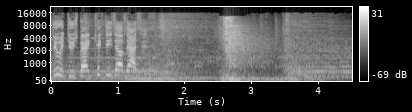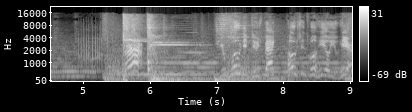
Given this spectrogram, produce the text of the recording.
Do it, douchebag. Kick these elves' asses. Douchebag. Potions will heal you. Here.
